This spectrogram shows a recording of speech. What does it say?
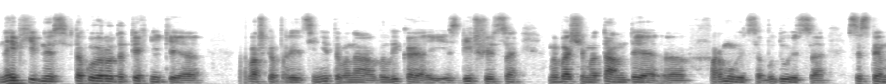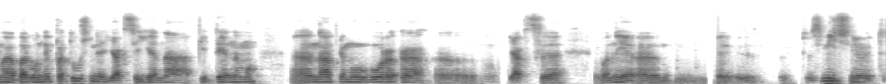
необхідність такої роду техніки важко переоцінити, вона велика і збільшується. Ми бачимо там, де е, формуються, будуються системи оборони потужні, як це є на південному е, напряму ворога, е, ну, як це вони зміцнюють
